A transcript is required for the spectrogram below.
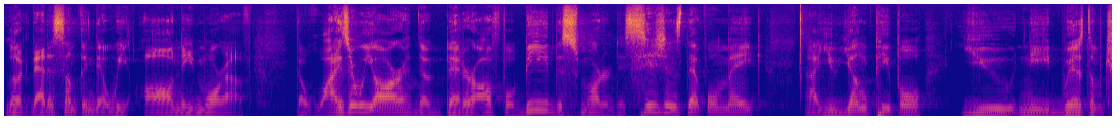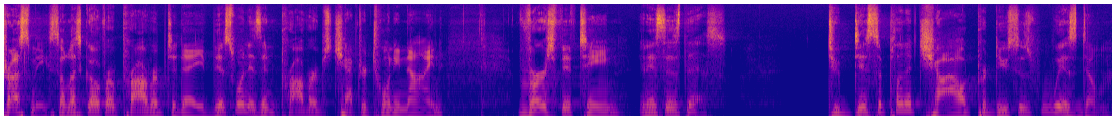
Look, that is something that we all need more of. The wiser we are, the better off we'll be, the smarter decisions that we'll make. Uh, you young people, you need wisdom. Trust me. So let's go over a proverb today. This one is in Proverbs chapter 29, verse 15, and it says this To discipline a child produces wisdom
